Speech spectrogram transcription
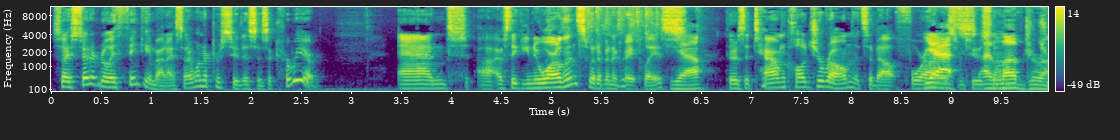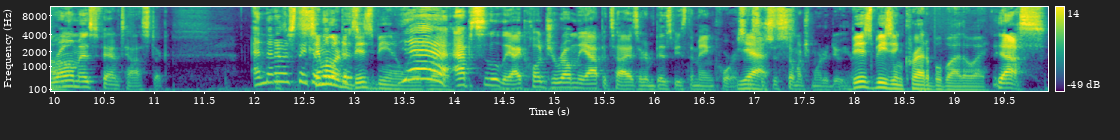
So I started really thinking about it. I said, I want to pursue this as a career. And uh, I was thinking New Orleans would have been a great place. Yeah. There's a town called Jerome that's about four Yes, hours from Tucson. I love Jerome. Jerome is fantastic. And then I was thinking Similar to Bisbee in a yeah, way. absolutely. I called Jerome the appetizer and Bisbee's the main course. Yes. There's just so much more to do here. Bisbee's incredible, by the way. Yes,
